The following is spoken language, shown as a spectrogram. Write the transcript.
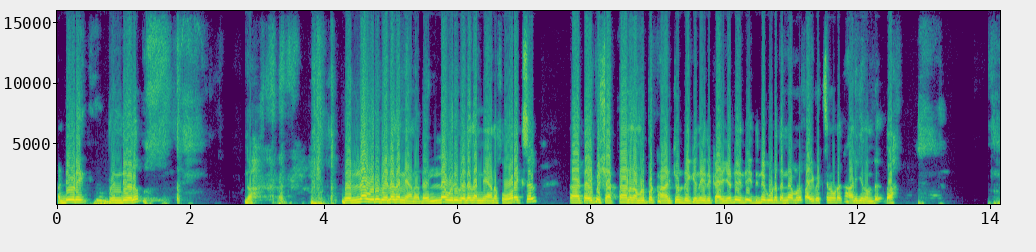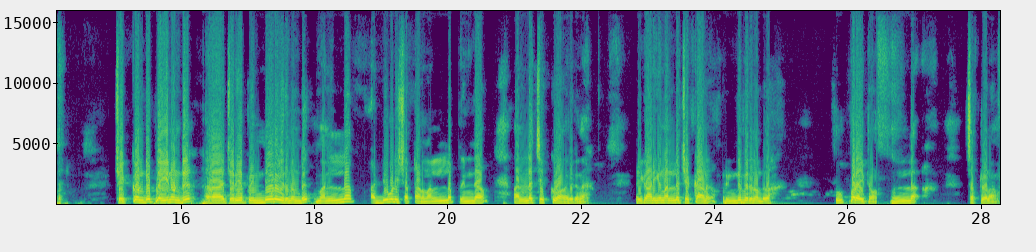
അടിപൊളി പ്രിന്റുകളും ഇതാ ഇതെല്ലാം ഒരു വില തന്നെയാണ്. കേട്ടോ എല്ലാം ഒരു വില തന്നെയാണ്. ഫോർ എക്സൽ ടൈപ്പ് ഷർട്ടാണ് നമ്മളിപ്പോ കാണിച്ചുകൊണ്ടിരിക്കുന്നത് ഇത് കഴിഞ്ഞിട്ട് ഇതിന്റെ ഇതിന്റെ കൂടെ തന്നെ നമ്മൾ ഫൈവ് എക്സൽ കൂടെ കാണിക്കുന്നുണ്ട്. ദാ. ചെക്ക് ഉണ്ട് പ്ലെയിൻ ഉണ്ട്. ചെറിയ പ്രിന്റുകൾ വരുന്നുണ്ട്. നല്ല അടിപൊളി ഷർട്ടാണ്. നല്ല പ്രിന്റാണ് നല്ല ചെക്കുമാണ് വരുന്നത്. ഈ കാണിക്കുന്ന നല്ല ചെക്കാണ് പ്രിന്റും വരുന്നുണ്ട്. ദാ. സൂപ്പർ ഐറ്റമാണ് നല്ല ഷർട്ടുകളാണ്.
